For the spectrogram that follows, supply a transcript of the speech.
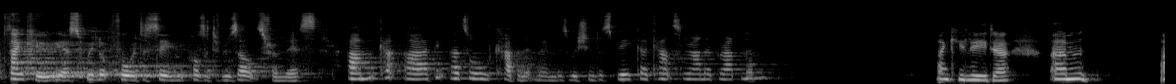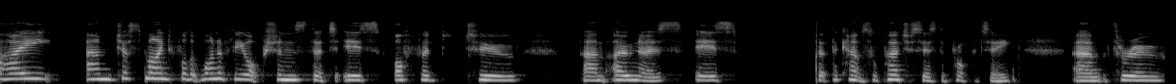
Thank you. Yes, we look forward to seeing the positive results from this. Um, uh, I think that's all the Cabinet members wishing to speak. Uh, Councillor Anna Bradnam. Thank you, Leader. Um, I am just mindful that one of the options that is offered to um, owners is that the council purchases the property um, through,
